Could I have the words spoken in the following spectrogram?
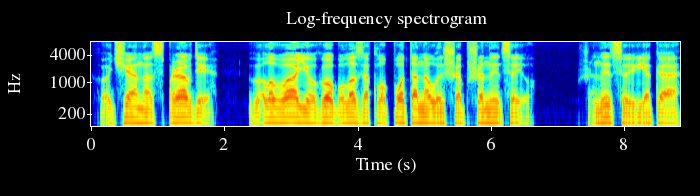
хоча насправді голова його була заклопотана лише пшеницею, пшеницею, яка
